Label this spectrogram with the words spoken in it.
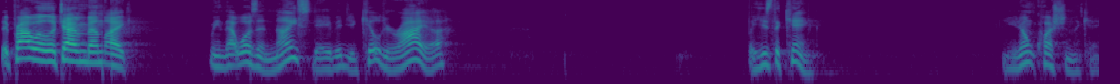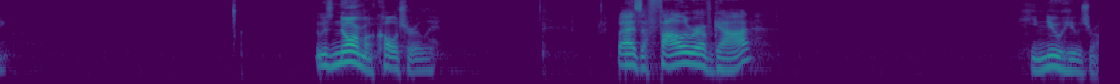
They probably would have looked at him and been like, I mean, that wasn't nice, David. You killed Uriah. But he's the king. You don't question the king. It was normal culturally. But as a follower of God, he knew he was wrong.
